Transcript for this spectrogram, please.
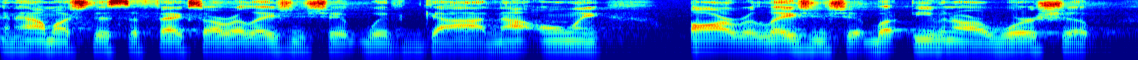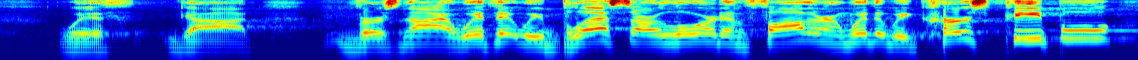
and how much this affects our relationship with God. Not only our relationship, but even our worship with God. Verse 9 With it we bless our Lord and Father, and with it we curse people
